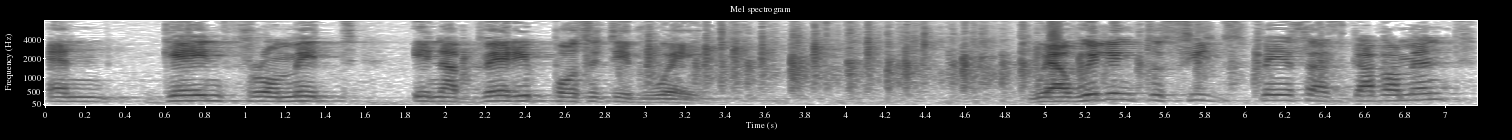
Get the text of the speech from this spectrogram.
and gain from it in a very positive way. We are willing to cede space as government.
